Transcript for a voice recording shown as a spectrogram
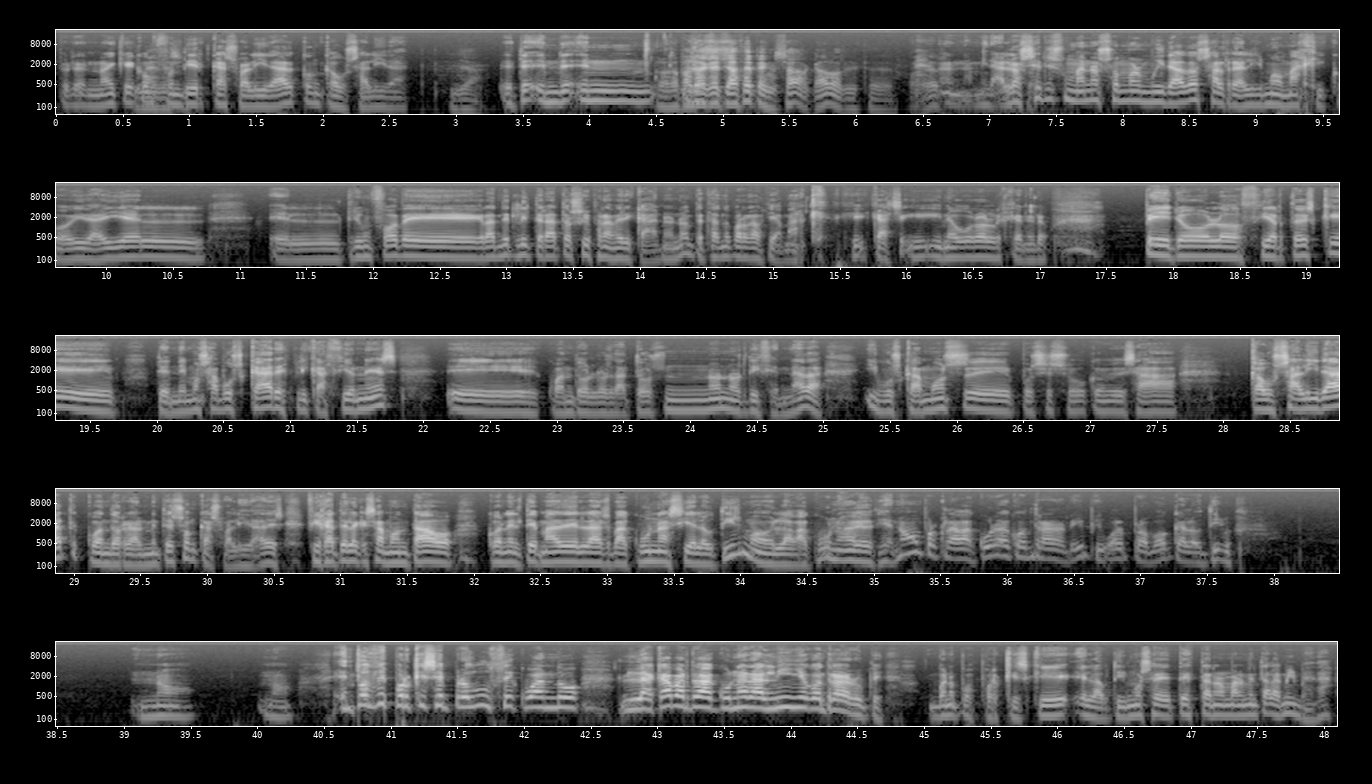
pero no hay que confundir casualidad con causalidad. Ya. Este- en- en Lo que pasa es que te hace pensar, claro, dices, joder. No, mira, los seres humanos somos muy dados al realismo mágico y de ahí el, el triunfo de grandes literatos hispanoamericanos, ¿no? empezando por García Márquez, que casi inauguró el género. Pero lo cierto es que tendemos a buscar explicaciones eh, cuando los datos no nos dicen nada y buscamos, eh, pues eso, esa causalidad cuando realmente son casualidades. Fíjate la que se ha montado con el tema de las vacunas y el autismo. La vacuna decía, no, porque la vacuna contra la gripe igual provoca el autismo. No, no. Entonces, ¿por qué se produce cuando le acabas de vacunar al niño contra la gripe? Bueno, pues porque es que el autismo se detecta normalmente a la misma edad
